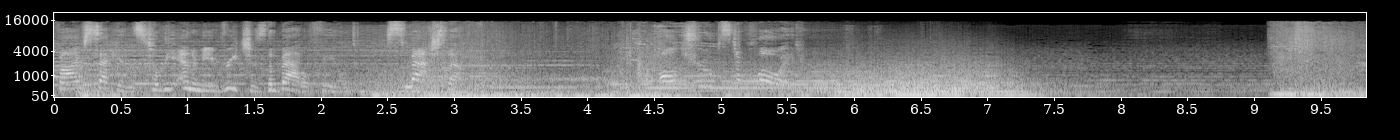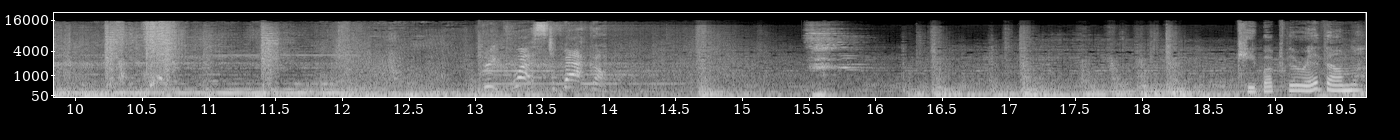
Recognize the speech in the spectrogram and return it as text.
Five seconds till the enemy reaches the battlefield. Smash them! All troops deployed! Request backup! Keep up the rhythm.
